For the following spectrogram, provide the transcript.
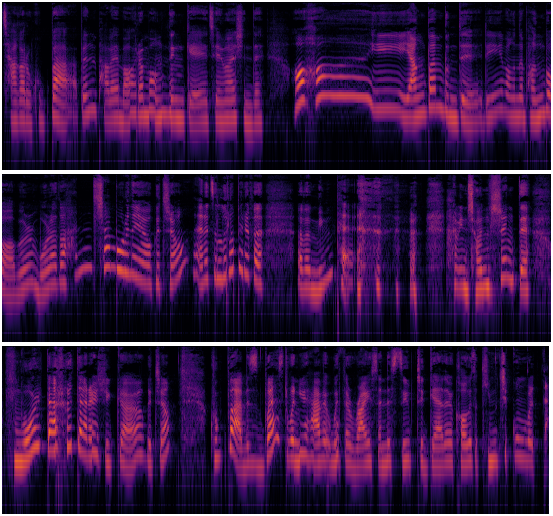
자가로 국밥은 밥에 말아 먹는 게 제맛인데, 어허, 이 양반분들이 먹는 방법을 몰라도 한참 모르네요. 그쵸? And it's a little bit of a, of a 민폐. I mean, 전쟁 때 뭘 따로 따르실까요? 그쵸? 국밥 is best when you have it with the rice and the soup together. 거기서 김치 국물 딱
